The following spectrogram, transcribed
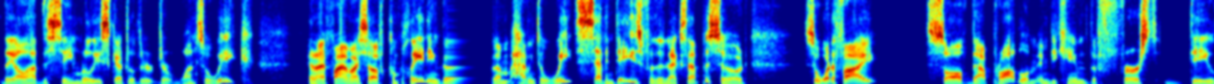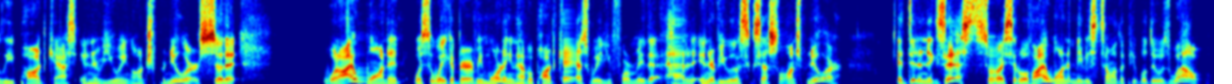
they all have the same release schedule. They're, they're once a week. And I find myself complaining that I'm having to wait seven days for the next episode. So, what if I solved that problem and became the first daily podcast interviewing entrepreneurs so that what I wanted was to wake up every morning and have a podcast waiting for me that had an interview with a successful entrepreneur. It didn't exist. So I said, well, if I want it, maybe some other people do as well.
